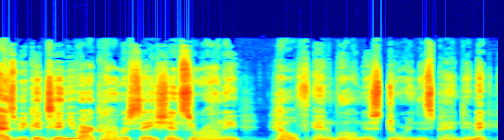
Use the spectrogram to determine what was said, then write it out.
As we continue our conversation surrounding health and wellness during this pandemic,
